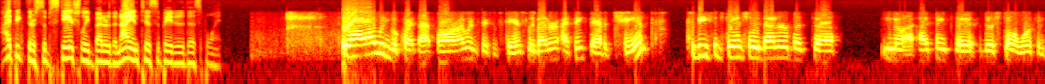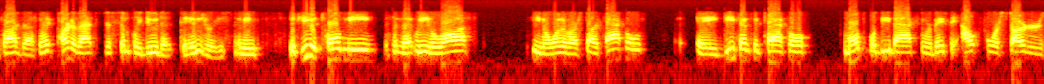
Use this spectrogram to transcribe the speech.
I think they're substantially better than I anticipated at this point. Well, I wouldn't go quite that far. I wouldn't say substantially better. I think they have a chance to be substantially better, but uh, you know, I, I think they they're still a work in progress. Think part of that's just simply due to, to injuries. I mean, if you'd have told me that we'd lost, you know, one of our star tackles, a defensive tackle, multiple D backs, and we're basically out four starters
